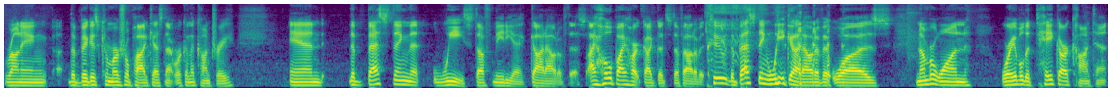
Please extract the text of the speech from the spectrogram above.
running uh, the biggest commercial podcast network in the country. And the best thing that we, Stuff Media, got out of this, I hope iHeart got good stuff out of it too. The best thing we got out of it was number one, we're able to take our content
